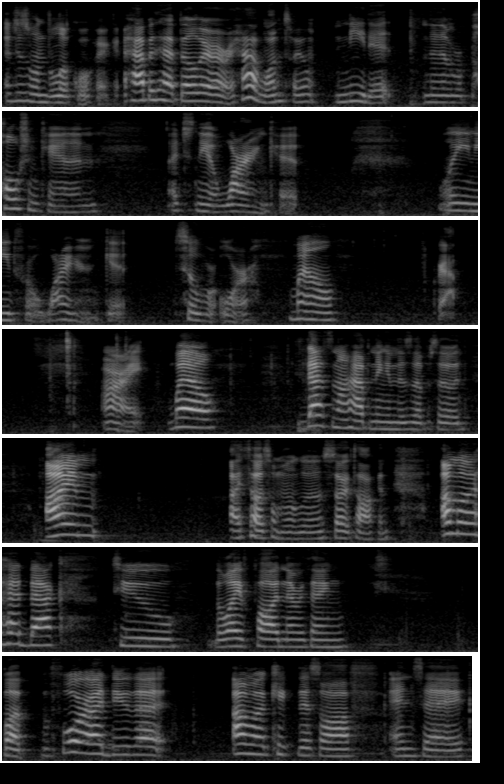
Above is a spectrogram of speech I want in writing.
I just wanted to look real quick. Habitat builder, I already have one, so I don't need it. And then a repulsion cannon, I just need a wiring kit. What do you need for a wiring kit? Silver ore. Well, crap. Alright, well, that's not happening in this episode. I'm. I thought someone was gonna start talking. I'm gonna head back to the life pod and everything. But before I do that, I'm gonna kick this off and say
